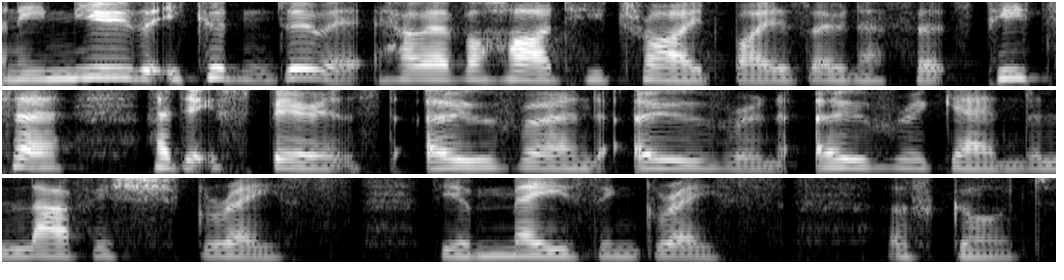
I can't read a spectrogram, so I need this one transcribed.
and he knew that he couldn't do it, however hard he tried by his own efforts. Peter had experienced over and over and over again the lavish grace, the amazing grace of God.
